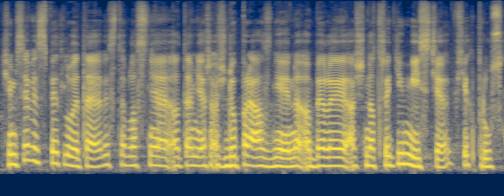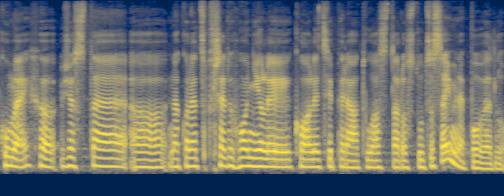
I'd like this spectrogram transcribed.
Čím si vysvětlujete? Vy jste vlastně téměř až do prázdnin byli až na třetím místě v těch průzkumech, že jste uh, nakonec předhonili koalici Pirátů a starostů. Co se jim nepovedlo?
